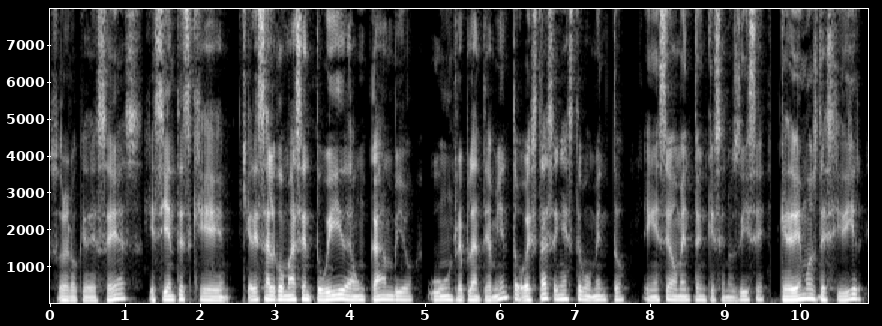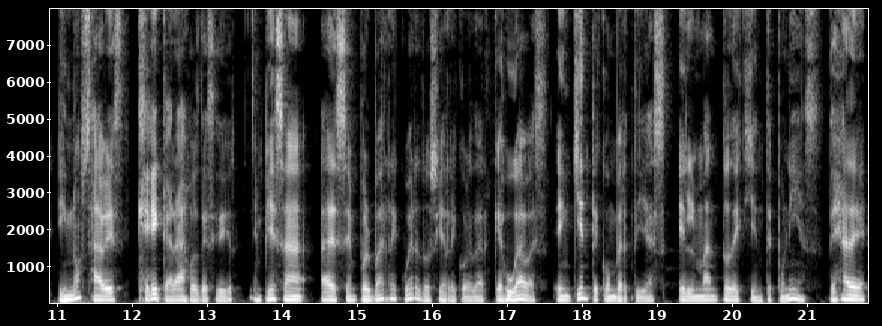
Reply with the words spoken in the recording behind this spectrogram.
sobre lo que deseas, que sientes que quieres algo más en tu vida, un cambio, un replanteamiento, o estás en este momento en ese momento en que se nos dice que debemos decidir y no sabes qué carajos decidir, empieza a desempolvar recuerdos y a recordar que jugabas, en quién te convertías, el manto de quién te ponías. Deja de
